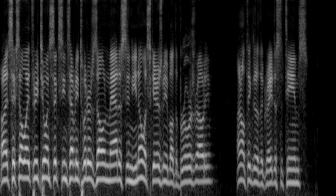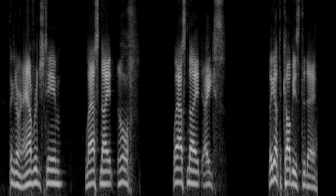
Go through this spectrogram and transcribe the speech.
All right, 608 321 1670 Twitter Zone Madison. You know what scares me about the Brewers, Rowdy? I don't think they're the greatest of teams. I think they're an average team. Last night, ugh. Last night, yikes. They got the Cubbies today.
